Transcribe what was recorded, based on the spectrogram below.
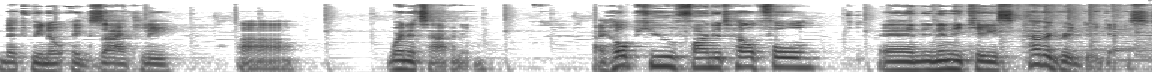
that we know exactly uh, when it's happening. I hope you find it helpful, and in any case, have a great day, guys.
